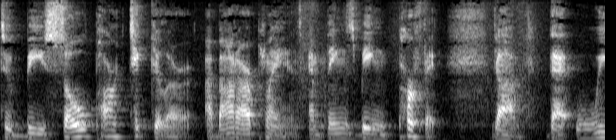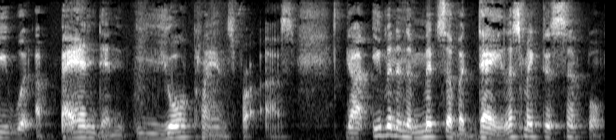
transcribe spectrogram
to be so particular about our plans and things being perfect, God, that we would abandon your plans for us. God, even in the midst of a day, let's make this simple,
